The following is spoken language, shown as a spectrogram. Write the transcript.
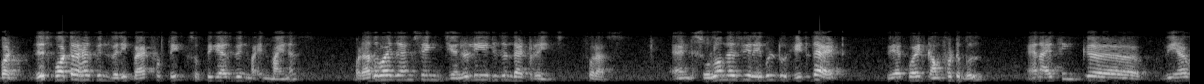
but this quarter has been very bad for pig, so pig has been in minus. But otherwise, I'm saying generally it is in that range for us. And so long as we are able to hit that, we are quite comfortable. And I think uh, we have,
